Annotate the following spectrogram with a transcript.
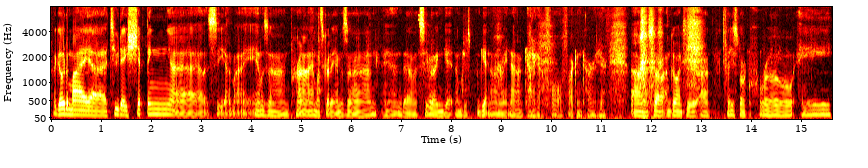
if I go to my uh, two-day shipping. Uh, let's see on my Amazon Prime. Let's go to Amazon and uh, let's see what I can get. I'm just getting on right now. God, I got a full fucking card here. Um, so I'm going to. Uh, how do you spell Croatia?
